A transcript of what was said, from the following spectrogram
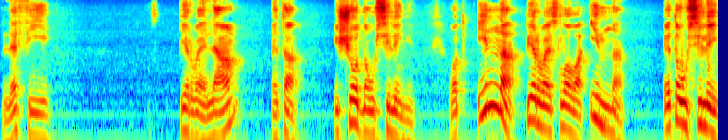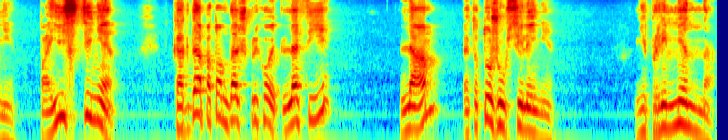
Ляфи. Первое лям – это еще одно усиление. Вот инна, первое слово инна, это усиление. Поистине. Когда потом дальше приходит ляфи, лям, это тоже усиление. Непременно.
